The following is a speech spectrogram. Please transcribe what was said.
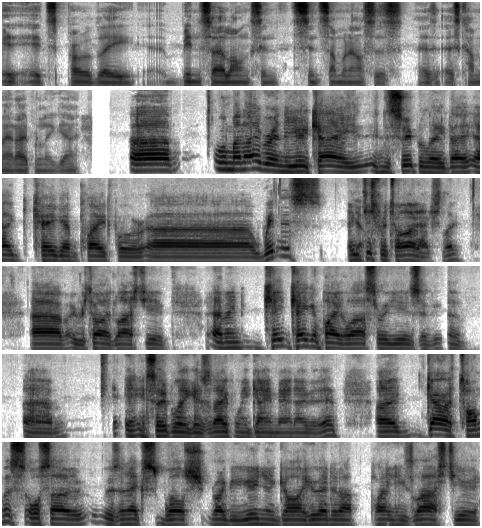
it, it's probably been so long since since someone else has, has, has come out openly gay? Uh, well, my neighbour in the UK in the Super League, they, uh, Keegan played for uh, Widnes. He yep. just retired actually. Um, he retired last year. I mean, Keegan played the last three years of, of um, in Super League as an openly gay man over there. Uh, Gareth Thomas also was an ex Welsh rugby union guy who ended up playing his last year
